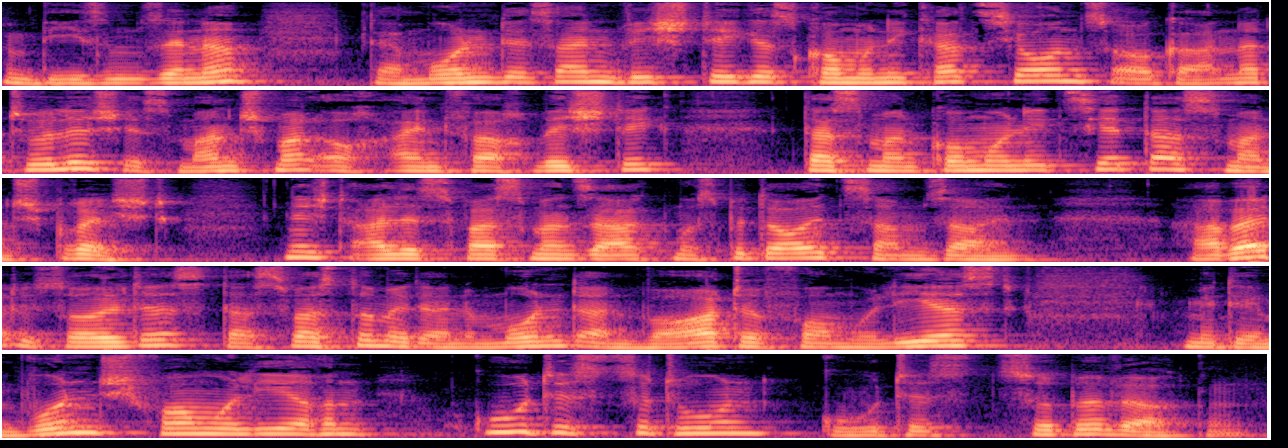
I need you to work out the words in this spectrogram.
In diesem Sinne, der Mund ist ein wichtiges Kommunikationsorgan. Natürlich ist manchmal auch einfach wichtig, dass man kommuniziert, dass man spricht. Nicht alles, was man sagt, muss bedeutsam sein. Aber du solltest das, was du mit deinem Mund an Worte formulierst, mit dem Wunsch formulieren, Gutes zu tun, Gutes zu bewirken.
